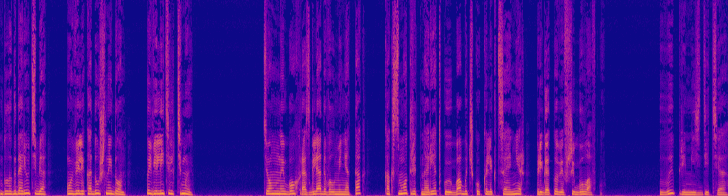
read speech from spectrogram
«Благодарю тебя, о великодушный Дон, повелитель тьмы!» Темный бог разглядывал меня так, как смотрит на редкую бабочку-коллекционер, приготовивший булавку. «Выпрямись, дитя!»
